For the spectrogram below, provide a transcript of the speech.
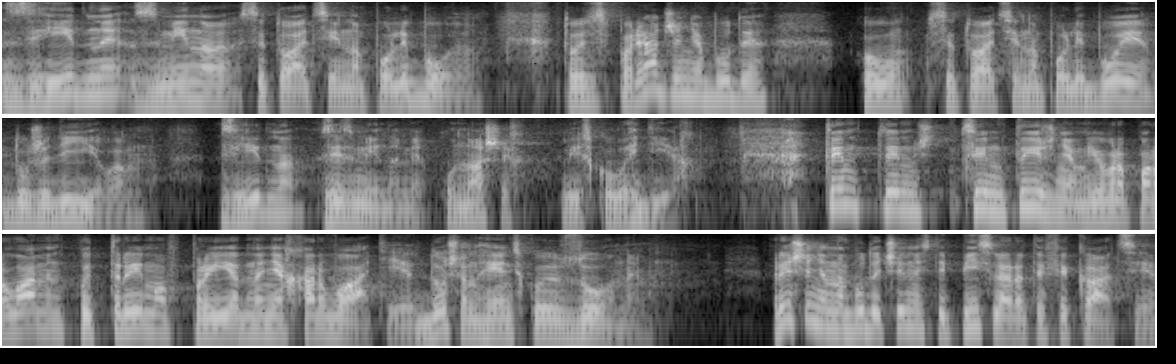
згідне з зміною ситуації на полі бою. Тобто спорядження буде у ситуації на полі бою дуже дієвим згідно зі змінами у наших військових діях. Тим, тим цим тижнем Європарламент підтримав приєднання Хорватії до Шенгенської зони. Рішення набуде чинності після ратифікації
